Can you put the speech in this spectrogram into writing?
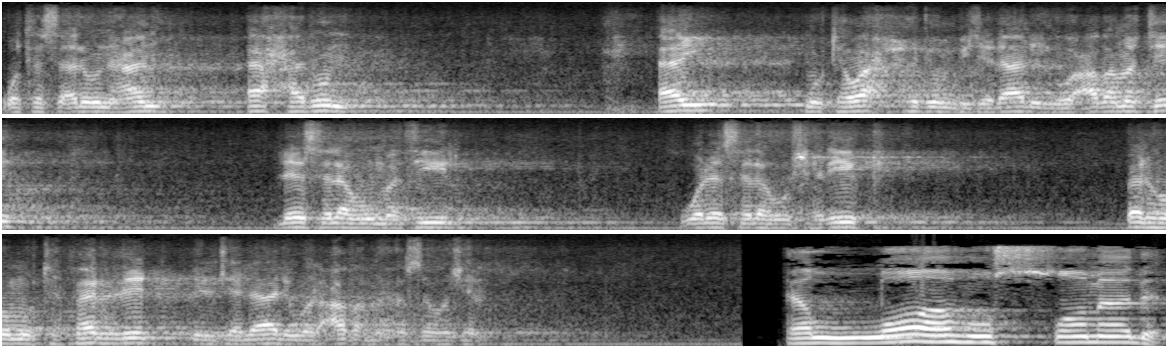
وتسألون عنه أحد أي متوحد بجلاله وعظمته ليس له مثيل وليس له شريك بل هو متفرد بالجلال والعظمه عز وجل. الله الصمد.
